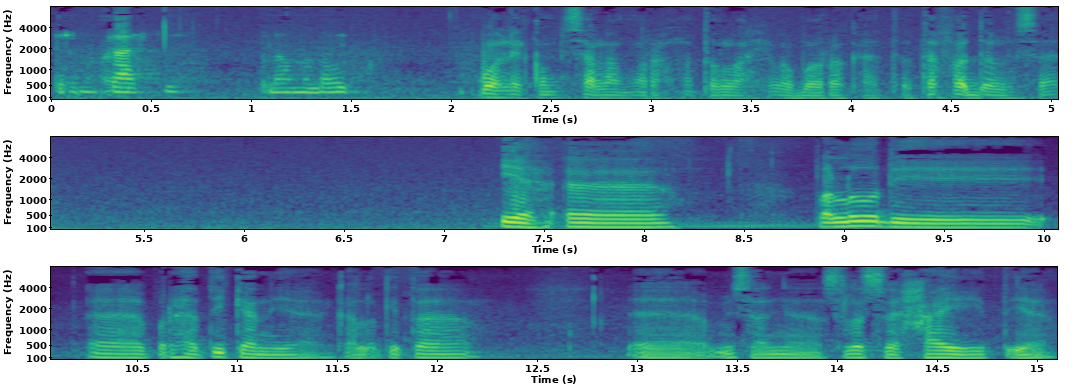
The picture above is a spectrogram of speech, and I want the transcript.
Terima kasih. Assalamualaikum. Waalaikumsalam warahmatullahi wabarakatuh. Tafadhol Ustaz. Iya, eh, perlu diperhatikan eh, ya kalau kita eh, misalnya selesai haid ya.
